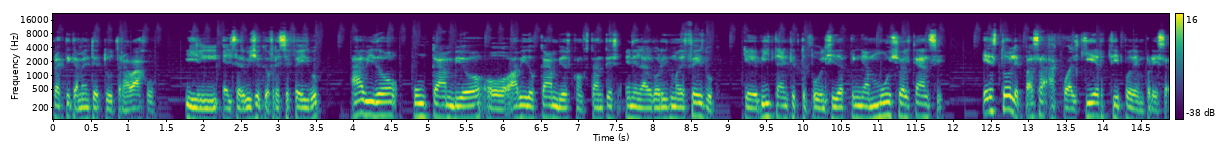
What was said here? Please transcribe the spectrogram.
prácticamente tu trabajo y el servicio que ofrece Facebook, ha habido un cambio o ha habido cambios constantes en el algoritmo de Facebook que evitan que tu publicidad tenga mucho alcance. Esto le pasa a cualquier tipo de empresa.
